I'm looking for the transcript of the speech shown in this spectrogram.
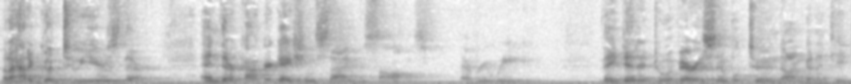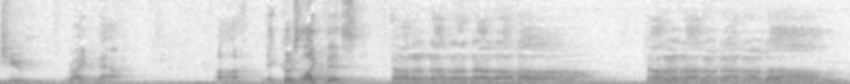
But I had a good two years there. And their congregation sang the Psalms every week. They did it to a very simple tune that I'm going to teach you right now. Uh, it goes like this. Da da da da da da da da da da da da da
